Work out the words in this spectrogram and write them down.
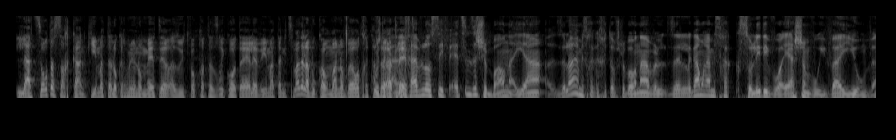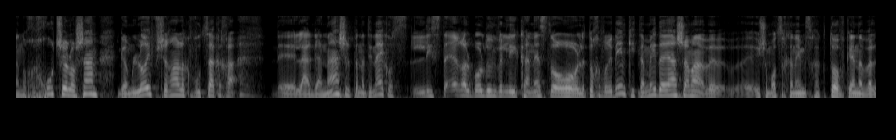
לעצור את השחקן, כי אם אתה לוקח ממנו מטר, אז הוא ידפוק לך את הזריקות האלה, ואם אתה נצמד אליו, הוא כמובן עובר אותך, כי הוא יותר אטלט. אני חייב להוסיף, עצם זה שבראון היה, זה לא היה המשחק הכי טוב שלו בעונה, אבל זה לגמרי היה משחק סולידי, והוא היה שם והוא היווה איום, והנוכחות שלו שם גם לא אפשרה לקבוצה ככה... אה, להגנה של פנטינאיקוס להסתער על בולדווין ולהיכנס לו לתוך הוורידים, כי תמיד היה שם, והיו שם עוד שחקנים משחק טוב, כן, אבל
